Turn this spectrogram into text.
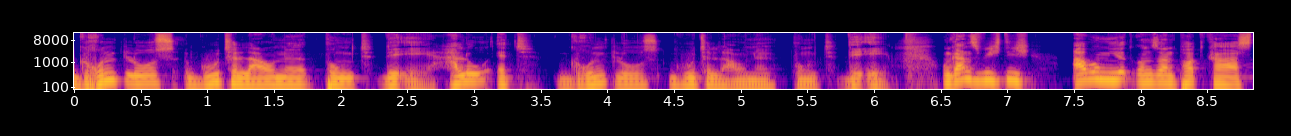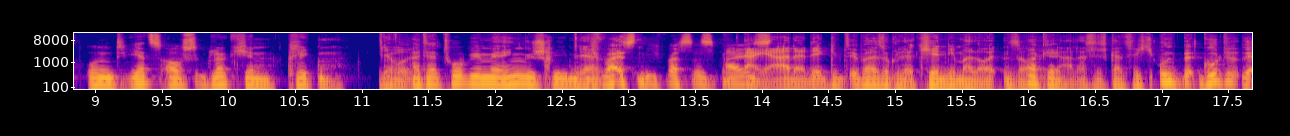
grundlosgutelaune.de. Hallo at grundlosgutelaune.de. Und ganz wichtig, abonniert unseren Podcast und jetzt aufs Glöckchen klicken. Jawohl. Hat der Tobi mir hingeschrieben. Ja. Ich weiß nicht, was das heißt. Naja, da, da gibt überall so Glöckchen, die man läuten sollen. Okay. Ja, das ist ganz wichtig. Und gut, äh,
